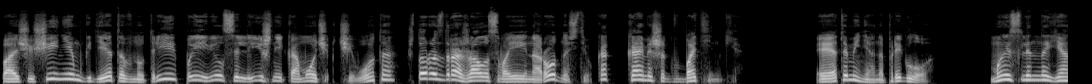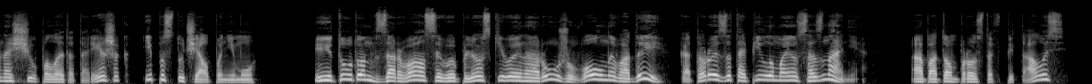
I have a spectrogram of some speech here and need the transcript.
По ощущениям, где-то внутри появился лишний комочек чего-то, что раздражало своей народностью, как камешек в ботинке. Это меня напрягло. Мысленно я нащупал этот орешек и постучал по нему — и тут он взорвался, выплескивая наружу волны воды, которая затопила мое сознание, а потом просто впиталась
